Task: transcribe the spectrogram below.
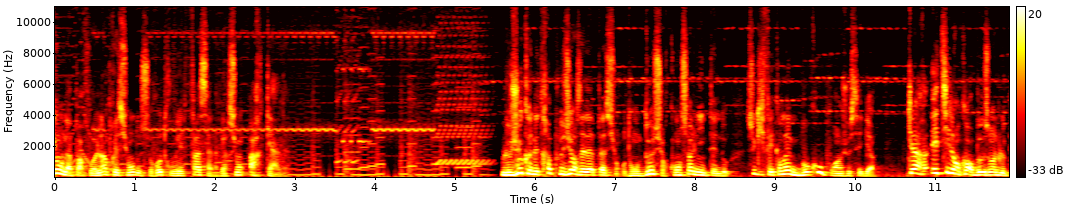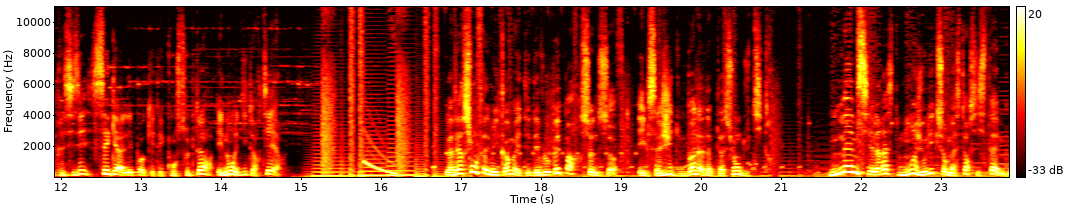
et on a parfois l'impression de se retrouver face à la version arcade. Le jeu connaîtra plusieurs adaptations, dont deux sur console Nintendo, ce qui fait quand même beaucoup pour un jeu Sega. Car est-il encore besoin de le préciser, Sega à l'époque était constructeur et non éditeur tiers. La version Famicom a été développée par Sunsoft, et il s'agit d'une bonne adaptation du titre. Même si elle reste moins jolie que sur Master System.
